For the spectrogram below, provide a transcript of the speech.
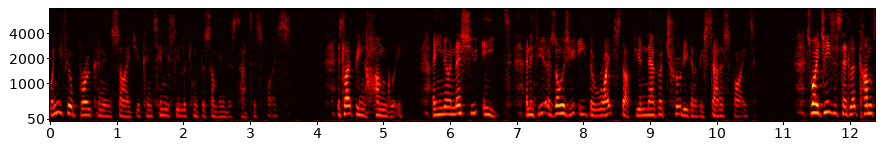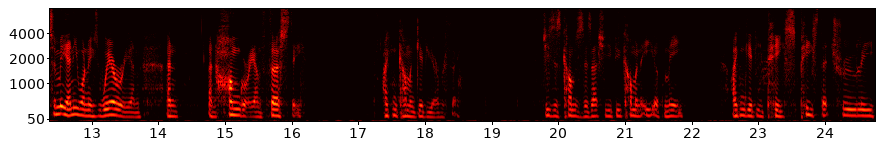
When you feel broken inside, you're continuously looking for something that satisfies. It's like being hungry. And you know, unless you eat, and if you, as long as you eat the right stuff, you're never truly going to be satisfied. That's why Jesus said, Look, come to me, anyone who's weary and, and, and hungry and thirsty. I can come and give you everything. Jesus comes and says, Actually, if you come and eat of me, I can give you peace, peace that truly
